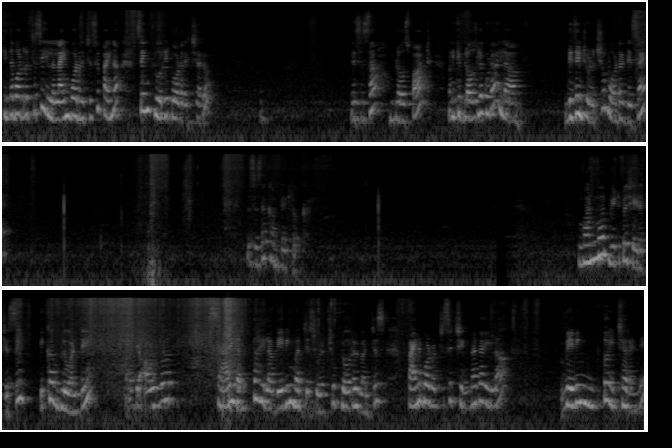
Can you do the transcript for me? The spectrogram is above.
కింద బార్డర్ వచ్చేసి ఇలా లైన్ బార్డర్ వచ్చేసి పైన సేమ్ ఫ్లోరల్ బార్డర్ ఇచ్చారు. This is the blouse part మనకి బ్లౌజ్లో కూడా ఇలా డిజైన్ చూడొచ్చు border design This is the complete look one more beautiful shade వచ్చేసి పికప్ బ్లూ అండి. మనకి ఆల్ ఓవర్ శారీ అంతా ఇలా వేవింగ్ బంచెస్ చూడొచ్చు ఫ్లోరల్ బంచెస్ పైన బార్డర్ వచ్చేసి చిన్నగా ఇలా వేవింగ్తో ఇచ్చారండి.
